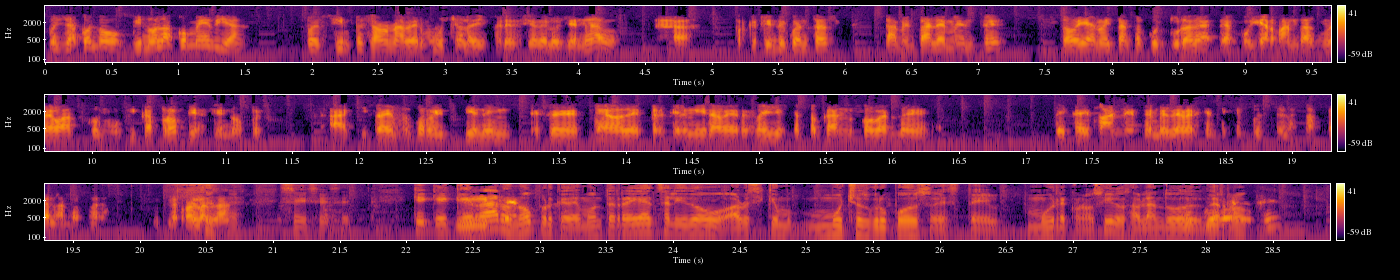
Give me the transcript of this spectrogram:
pues ya cuando vino la comedia, pues sí empezaron a ver mucho la diferencia de los llenados, porque a fin de cuentas, lamentablemente, todavía no hay tanta cultura de, apoyar bandas nuevas con música propia, sino pues aquí todavía tienen ese pedo de prefieren ir a ver reyes que tocan covers de, de caifanes en vez de ver gente que pues se la está pelando para ¿verdad? sí, sí, sí. Qué, qué, raro, ¿no? Porque de Monterrey han salido ahora sí que muchos grupos este muy reconocidos, hablando de, rock.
